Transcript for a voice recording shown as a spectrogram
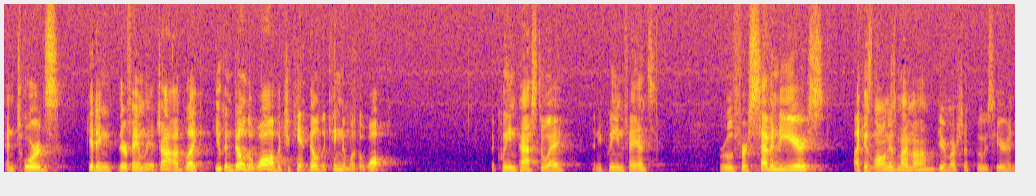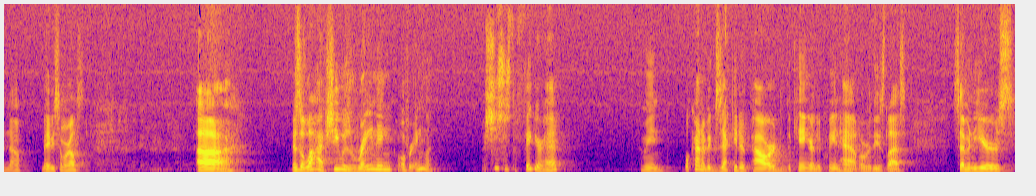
and towards getting their family a job. Like you can build a wall, but you can't build a kingdom with a wall. The queen passed away. Any queen fans? Ruled for 70 years, like as long as my mom, dear Marcia, who is here and now maybe somewhere else, uh, is alive. She was reigning over England. She's just a figurehead. I mean, what kind of executive power did the king or the queen have over these last 70 years,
